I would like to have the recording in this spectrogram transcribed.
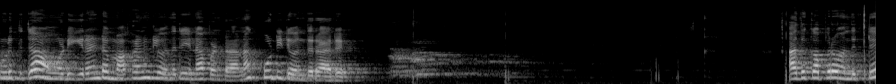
கொடுத்துட்டு அவங்களுடைய இரண்டு மகன்களை வந்துட்டு என்ன பண்ணுறாருன்னா கூட்டிகிட்டு வந்துடுறாரு அதுக்கப்புறம் வந்துட்டு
